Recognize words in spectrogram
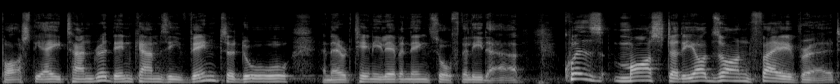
past the 800, then comes Eventador, and they're 10 11 lengths off the leader. Quiz Master, the odds on favourite.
